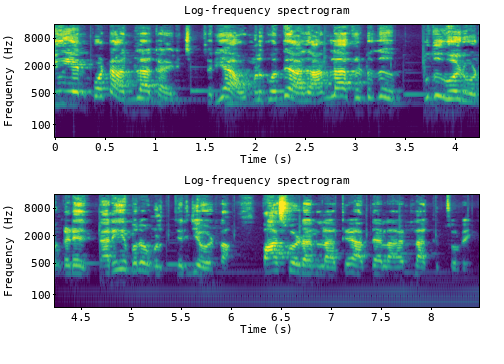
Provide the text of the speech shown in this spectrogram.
யூஎன் போட்டால் அன்லாக் ஆயிடுச்சு. சரியா? உங்களுக்கு வந்து அது அன்லாக்ன்றது புது வேர்டு ஒன்று கிடையாது. நிறைய பேர் உங்களுக்கு தெரிஞ்ச வேர்டு தான். பாஸ்வேர்டு அன்லாக்கு அந்த அன்லாக்குன்னு சொல்றீங்க.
